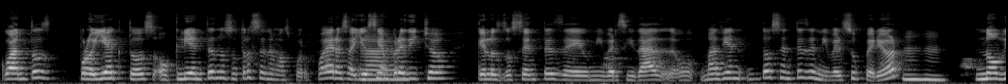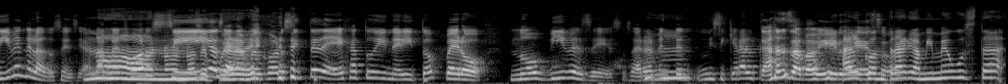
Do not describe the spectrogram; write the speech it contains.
cuántos proyectos o clientes nosotros tenemos por fuera. O sea, yo siempre he dicho que los docentes de universidad, o más bien docentes de nivel superior, no viven de la docencia. A lo No, mejor no, sí, no se o sea, a lo mejor sí te deja tu dinerito, pero no vives de eso. O sea, realmente ni siquiera alcanza para vivir de Al eso. contrario, a mí me gusta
